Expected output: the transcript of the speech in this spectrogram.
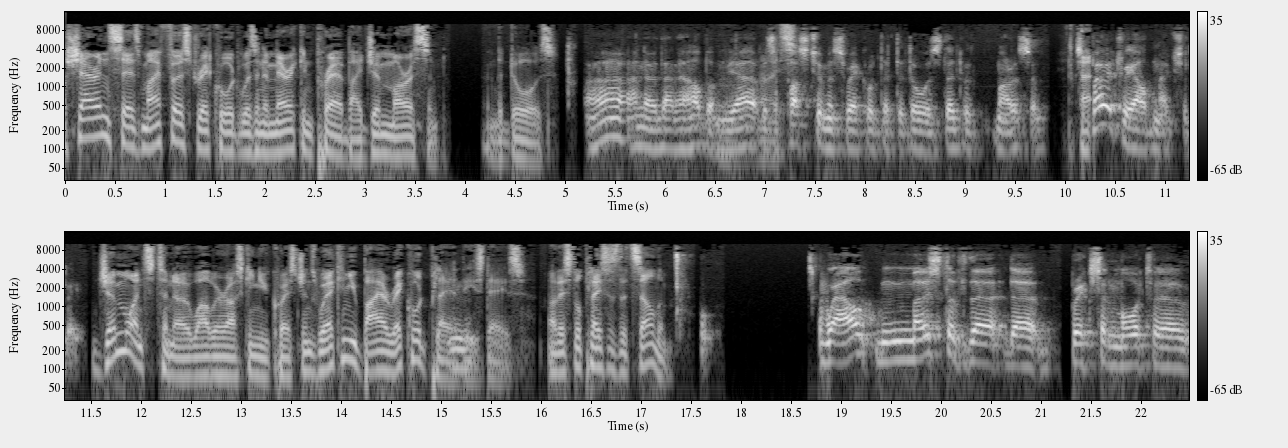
Sharon says my first record was an American Prayer by Jim Morrison and the Doors. Ah, I know that album. Yeah, it was Nice. a posthumous record that the Doors did with Morrison. It's a Uh, poetry album, actually. Jim wants to know while we're asking you questions, where can you buy a record player Hmm. these days? Are there still places that sell them? Well, most of the the bricks and mortar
